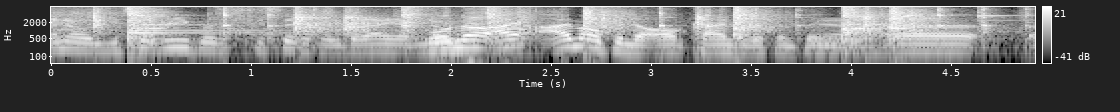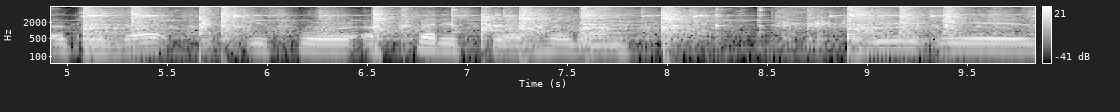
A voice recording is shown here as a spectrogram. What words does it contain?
I know you said reverb specifically, but I have Well, no, I, I'm open to all kinds of different things. Yeah. Uh, okay, that is for a fetish club. Hold on. Here is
